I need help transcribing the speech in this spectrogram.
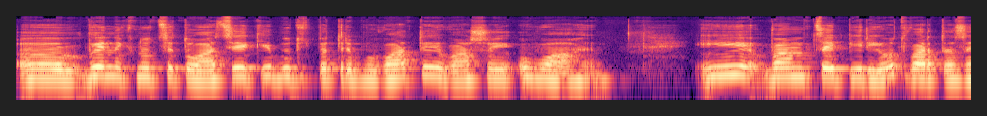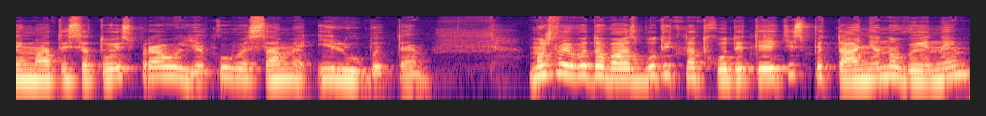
е, виникнуть ситуації, які будуть потребувати вашої уваги. І вам в цей період варто займатися тою справою, яку ви саме і любите. Можливо, до вас будуть надходити якісь питання, новини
